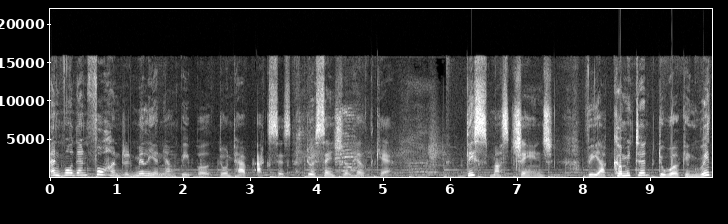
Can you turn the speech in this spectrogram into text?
And more than 400 million young people don't have access to essential health care. This must change. We are committed to working with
